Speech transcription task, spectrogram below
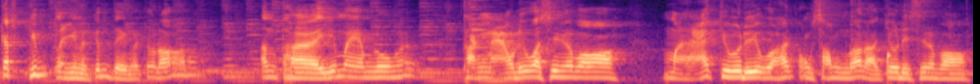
Cách kiếm tiền là kiếm tiền ở chỗ đó đó. Anh thề với mấy em luôn á thằng nào đi qua Singapore mà chưa đi qua con sông đó là chưa đi Singapore.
